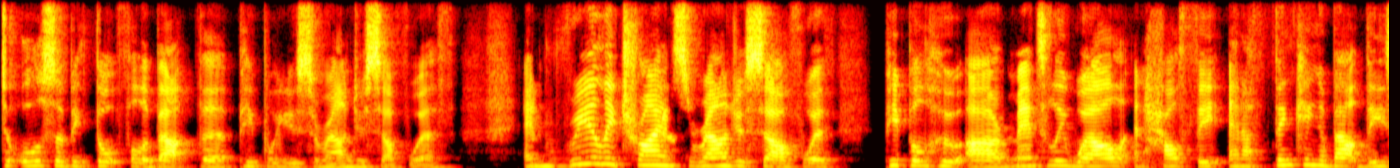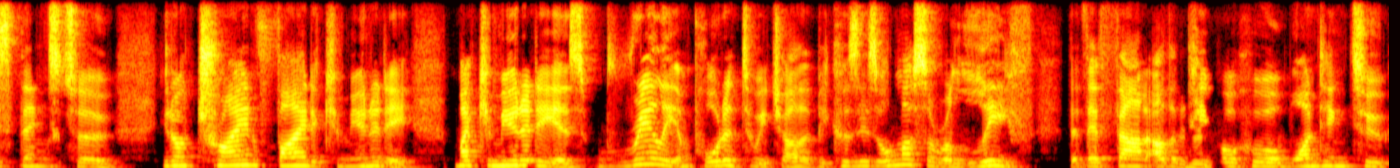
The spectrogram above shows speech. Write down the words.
to also be thoughtful about the people you surround yourself with and really try and surround yourself with people who are mentally well and healthy and are thinking about these things too. You know, try and find a community. My community is really important to each other because there's almost a relief that they've found other mm-hmm. people who are wanting to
